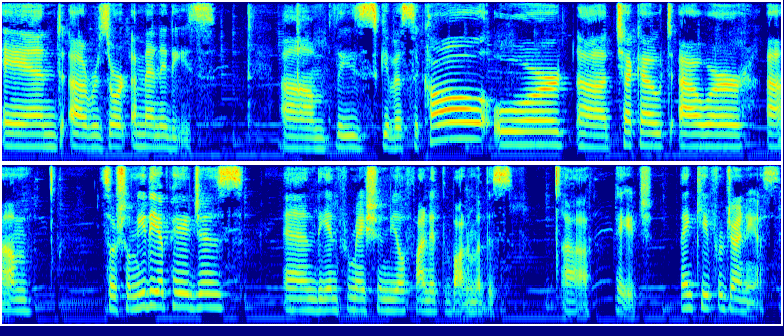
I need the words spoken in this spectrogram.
and uh, resort amenities um, please give us a call or uh, check out our um, social media pages and the information you'll find at the bottom of this uh, page. Thank you for joining us.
